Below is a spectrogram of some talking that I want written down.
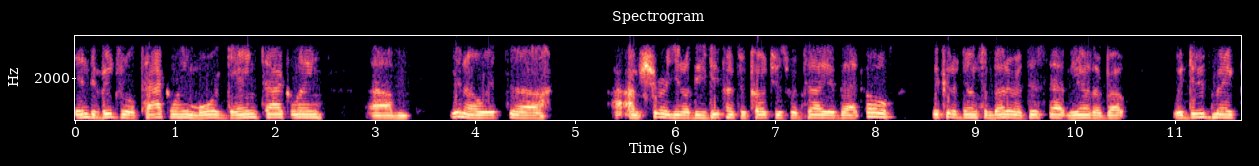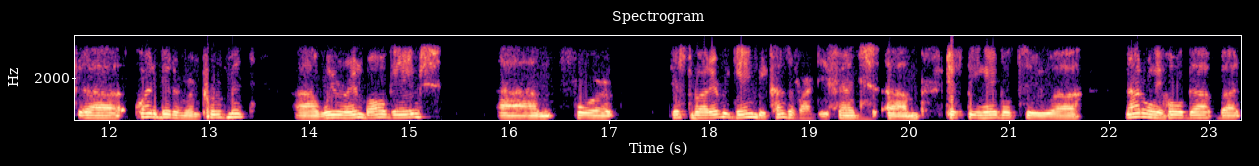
individual tackling, more gang tackling. Um, you know, it. Uh, I'm sure you know these defensive coaches would tell you that oh, we could have done some better at this, that, and the other, but we did make uh, quite a bit of improvement. Uh, we were in ball games um, for just about every game because of our defense. Um, just being able to uh, not only hold up, but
